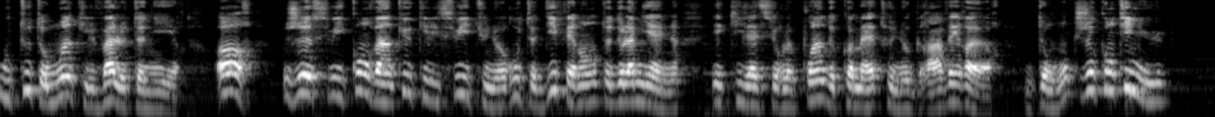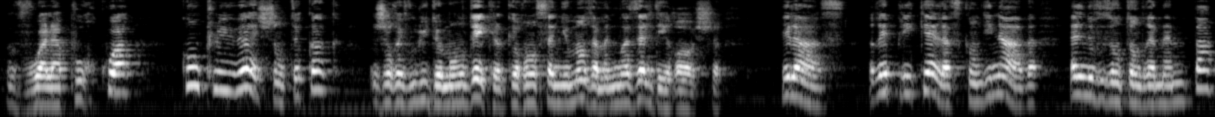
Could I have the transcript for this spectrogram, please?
ou tout au moins qu'il va le tenir. Or, Je suis convaincu qu'il suit une route différente de la mienne, et qu'il est sur le point de commettre une grave erreur. Donc je continue. Voilà pourquoi, concluait Chantecoq, j'aurais voulu demander quelques renseignements à mademoiselle Desroches. Hélas, répliquait la Scandinave, elle ne vous entendrait même pas,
